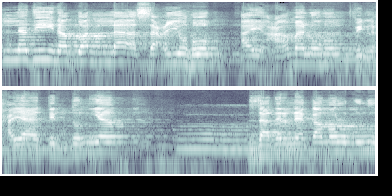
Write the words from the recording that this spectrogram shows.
الذين ضل سعيهم أي عملهم في الحياة الدنيا যাদের নেকামলগুলো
